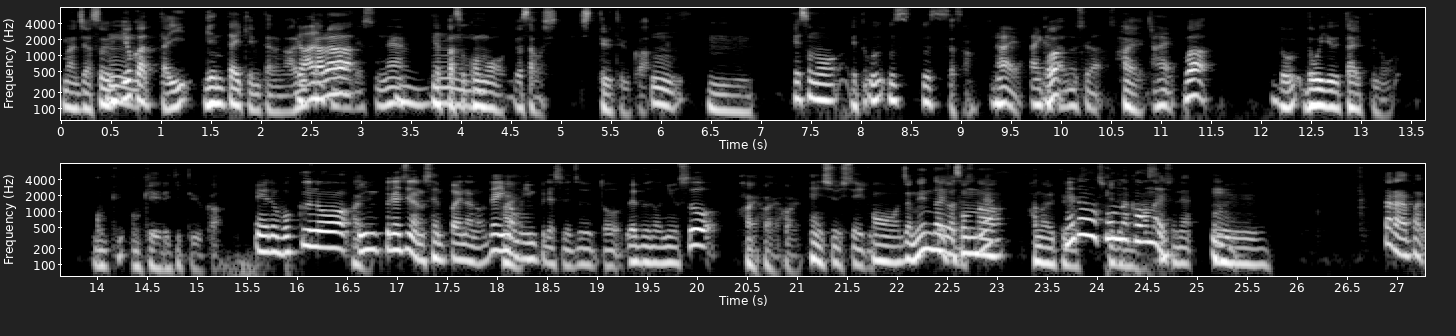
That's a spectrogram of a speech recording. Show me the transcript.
まあじゃあそういう良かったい原体験みたいなのがあるかららですね。うん。やっぱそこも良さをし知ってるというか。うん、うん。えそのえっとううすうっささん？はい。相方の薄らはい。はい。はどどういうタイプのごご経歴というか？えー、と僕のはいインプレ時代の先輩なので、い今もインプレスでずっとウェブのニュースをはいはいはい。編集している。ああじゃあ年代はそんな離れてる値段はそんな変わんないですね。ね。うへん、えただやっぱ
